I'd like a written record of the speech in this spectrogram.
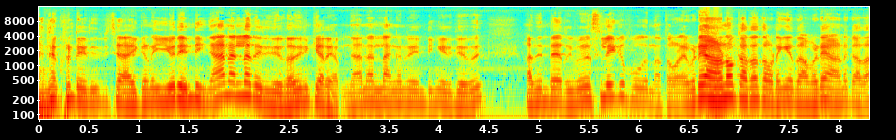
എന്നെ കൊണ്ട് എഴുതിപ്പിച്ച് അയക്കണം. ഈ ഒരു എൻഡിങ് ഞാനല്ല അത് എഴുതിയത് അതെനിക്കറിയാം. ഞാനല്ല അങ്ങനെ ഒരു എൻഡിങ് എഴുതിയത്. അതിന്റെ റിവേഴ്സിലേക്ക് പോകുന്ന എവിടെയാണോ കഥ തുടങ്ങിയത് അവിടെയാണ് കഥ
